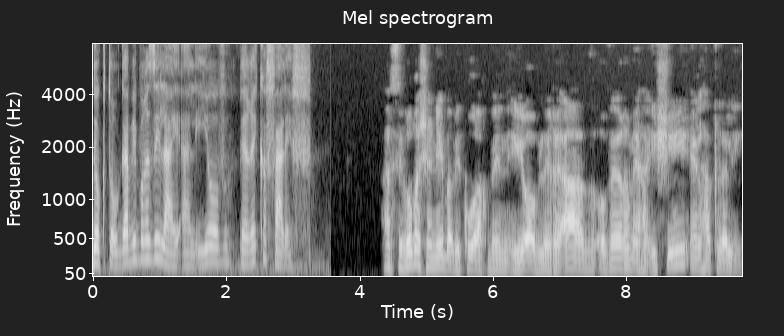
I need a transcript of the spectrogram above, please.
דוקטור גבי ברזילי על איוב, פרק כ"א. הסיבוב השני בוויכוח בין איוב לרעב עובר מהאישי אל הכללי.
